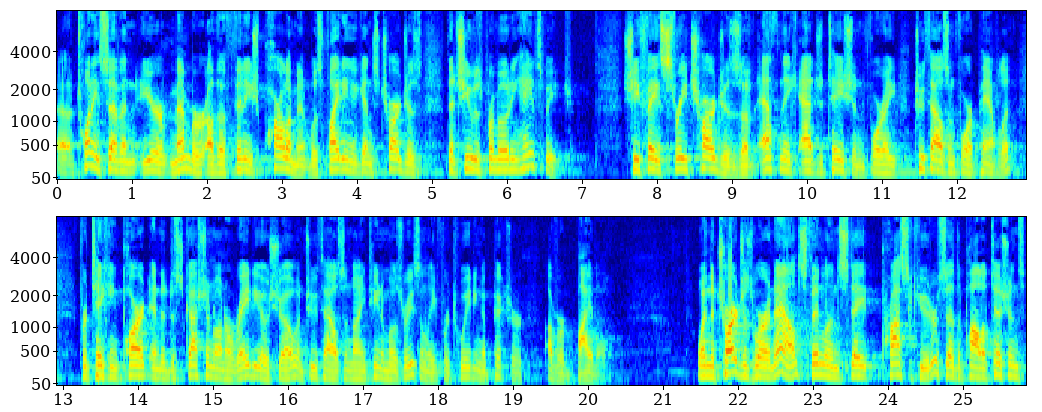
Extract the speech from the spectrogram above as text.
a 27 year member of the Finnish parliament was fighting against charges that she was promoting hate speech. She faced three charges of ethnic agitation for a 2004 pamphlet, for taking part in a discussion on a radio show in 2019, and most recently for tweeting a picture of her Bible. When the charges were announced, Finland's state prosecutor said the politicians'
